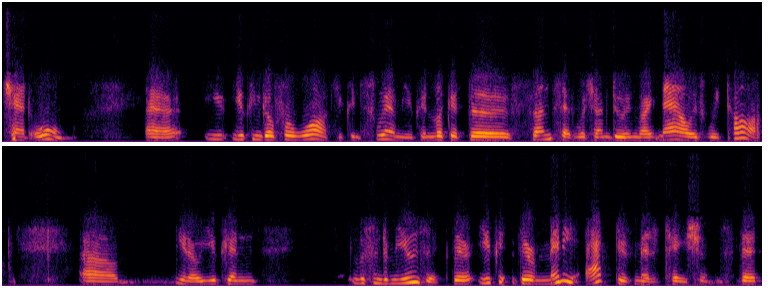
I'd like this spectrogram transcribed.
chant Om. Uh, you, you can go for a walk, you can swim, you can look at the sunset, which I'm doing right now as we talk. Um, you know, you can listen to music. There, you can, there are many active meditations that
